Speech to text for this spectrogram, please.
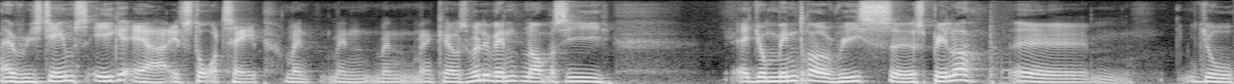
at Reece James ikke er et stort tab, men, men, men man kan jo selvfølgelig vente den om at sige, at jo mindre Reece øh, spiller, øh, jo,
